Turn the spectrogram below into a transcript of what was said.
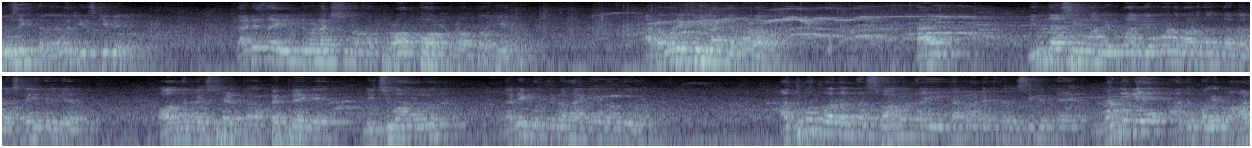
music the level he's given that is the introduction of a proper proper hero. ಅದು ಅವರಿಗೆ ಫೀಲ್ ಆಗದೆ ಮಾಡೋದು ಆ್ಯಂಡ್ ಇಂಥ ಸಿನಿಮಾ ನಿರ್ಮಾ ನಿರ್ಮಾಣ ಮಾಡಿದಂಥ ನನ್ನ ಸ್ನೇಹಿತರಿಗೆ ಆಲ್ ದ ಬೆಸ್ಟ್ ಹೇಳ್ತಾ, ಪೆಪ್ಪೆಗೆ ನಿಜವಾಗ್ಲೂ ನನಗೆ ಗೊತ್ತಿರೋ ಹಾಗೆ ಒಂದು ಅದ್ಭುತವಾದಂಥ ಸ್ವಾಗತ ಈ ಕರ್ನಾಟಕದಲ್ಲಿ ಸಿಗುತ್ತೆ. ನನಗೆ ಅದ್ರ ಬಗ್ಗೆ ಬಹಳ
